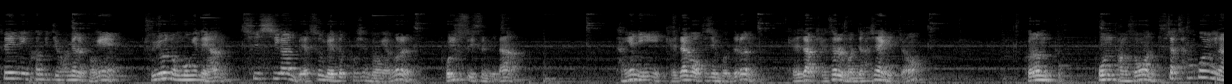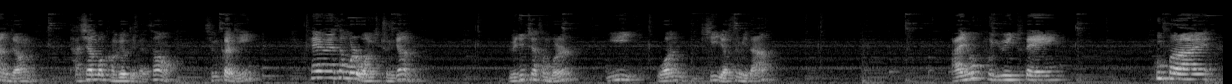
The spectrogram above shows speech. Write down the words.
trading 커뮤니티 화면을 통해 주요 종목에 대한 실시간 매수 매도 포지션 동향을 보실 수 있습니다. 당연히 계좌가 없으신 분들은 계좌 개설을 먼저 하셔야겠죠. 그럼 본 방송은 투자 참고용이라는 점 다시 한번 강조드리면서 지금까지 해외 선물 원기 충전 유진차 선물 이원기였습니다. I hope you win today. Goodbye.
